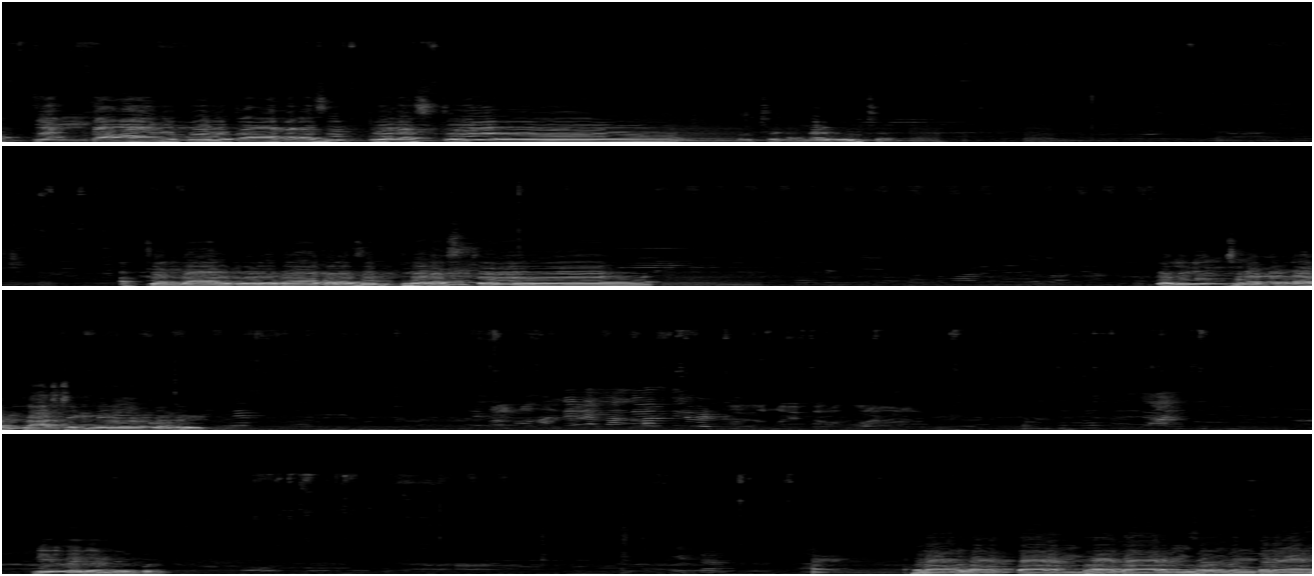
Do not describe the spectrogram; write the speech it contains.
అత్యంత ఆనుకూలతా ఫలసిద్ధిరస్తు కూర్చోండి అందరు కూర్చోండి. అత్యంత ఆనుకూలతా ఫలసిద్ధిరస్తు వెలిగించినటువంటి ప్లాస్టిక్ని వేయకండి. నీళ్ళు వేయండి ఇప్పుడు. పురాభాక్తారం ధాతారం సర్వసంపదాం.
